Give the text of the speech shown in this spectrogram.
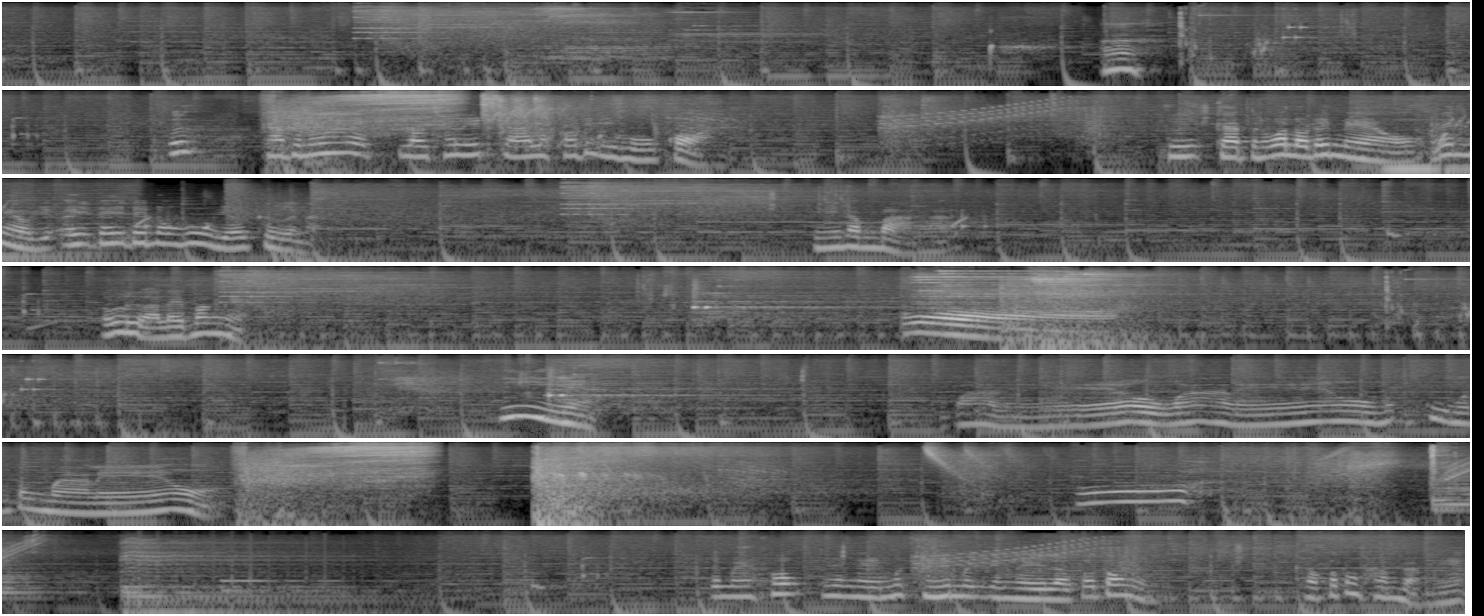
อะเอ๊ะกลายเป็นว่าเราใช้เลดการ์ดแล้วเขาได้อีโวก่อน คือกลายเป็นว่าเราได้แมวได้แมวเยอะเอ้ยได้ได้น้องฮูกเยอะเกินอะทีนี้ลำบากละแล้วเหลืออะไรบ้างเนี่ย โอ้นี่ไงว่าแล้วว่าแล้วนกกูมันต้องมาแล้ว โอ้ใช่ไหมเพราะยังไงเมื่อกี้มันยังไงเราก็ต้อง เราก็ต้องทำแบบนี้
